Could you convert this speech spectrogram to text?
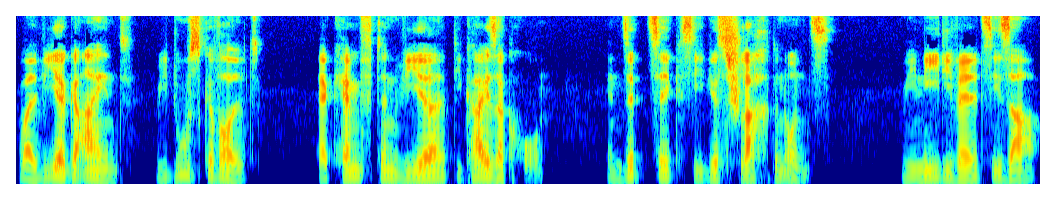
Weil wir geeint, wie du's gewollt, erkämpften wir die Kaiserkron in siebzig Siegesschlachten uns, wie nie die Welt sie sah.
